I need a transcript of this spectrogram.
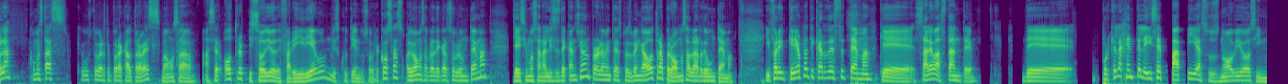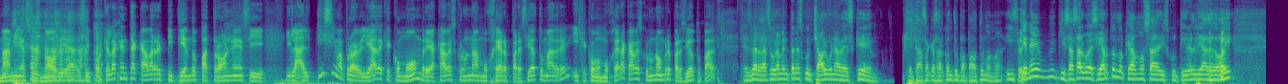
Hola, ¿cómo estás? Qué gusto verte por acá otra vez. Vamos a hacer otro episodio de Farid y Diego discutiendo sobre cosas. Hoy vamos a platicar sobre un tema. Ya hicimos análisis de canción, probablemente después venga otra, pero vamos a hablar de un tema. Y Farid, quería platicar de este tema que sale bastante de ¿Por qué la gente le dice papi a sus novios y mami a sus novias? ¿Y por qué la gente acaba repitiendo patrones? Y, y, la altísima probabilidad de que como hombre acabes con una mujer parecida a tu madre y que como mujer acabes con un hombre parecido a tu padre. Es verdad, seguramente han escuchado alguna vez que, que te vas a casar con tu papá o tu mamá. Y tiene quizás algo de cierto, es lo que vamos a discutir el día de hoy.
